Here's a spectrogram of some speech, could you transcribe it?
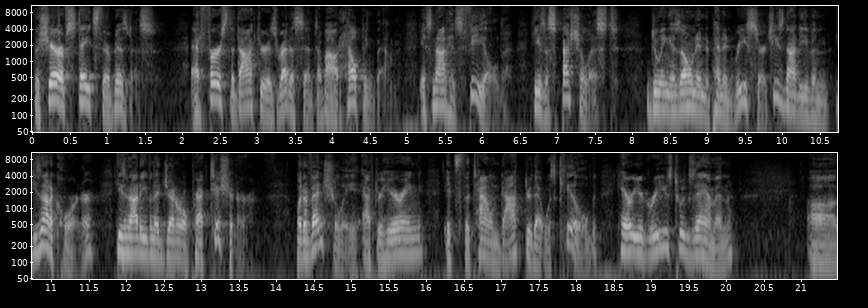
The sheriff states their business. At first, the doctor is reticent about helping them. It's not his field. He's a specialist doing his own independent research. He's not even he's not a coroner. He's not even a general practitioner. But eventually, after hearing it's the town doctor that was killed, Harry agrees to examine, uh,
